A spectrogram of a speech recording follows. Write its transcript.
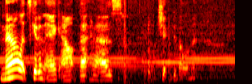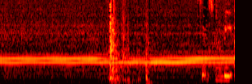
now let's get an egg out that has chick development. see if it's to beep.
